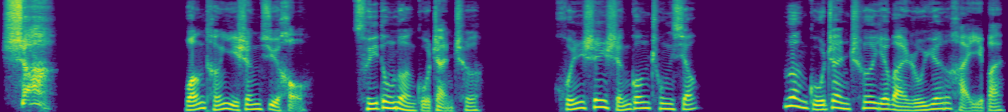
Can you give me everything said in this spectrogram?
杀！王腾一声巨吼，催动乱骨战车，浑身神光冲霄。乱骨战车也宛如渊海一般，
